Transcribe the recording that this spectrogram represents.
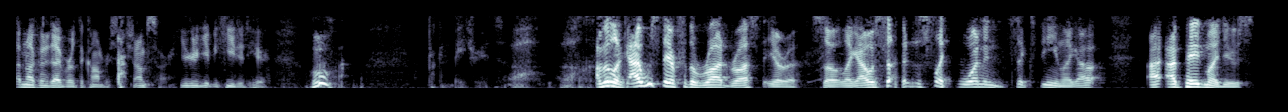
I'm not going to divert the conversation. I'm sorry. You're going to get me heated here. Whew. Fucking Patriots. Oh, ugh. I mean, look, I was there for the Rod Rust era, so like I was, I was like one in sixteen. Like I, I, I paid my dues.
